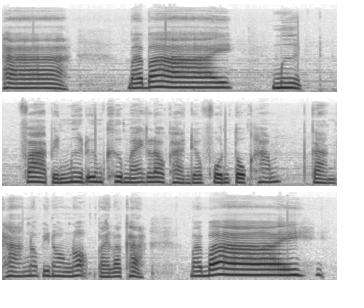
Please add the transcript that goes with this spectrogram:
ค่ะบายบายมืดฟ้าเป็นมืดอึมครึมไหมก็แล้วค่ะ เดี๋ยวฝนตกห้ำกลางทางเนาะพี่น้องเนาะไปแล้วค่ะบายบาย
